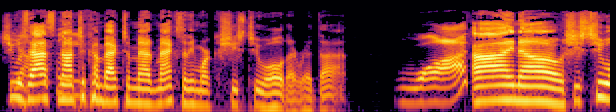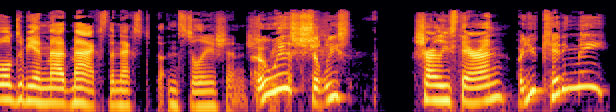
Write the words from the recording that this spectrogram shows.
She was Yeah, asked not to come back to Mad Max anymore because she's too old. I read that. What? I know. She's too old to be in Mad Max, the next installation. Who is Charlize? Charlize Theron? Are you kidding me?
